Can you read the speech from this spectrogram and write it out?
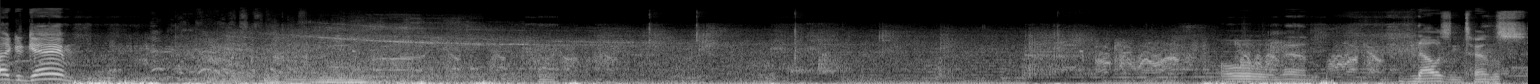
Right, good game. Oh man, that was intense.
